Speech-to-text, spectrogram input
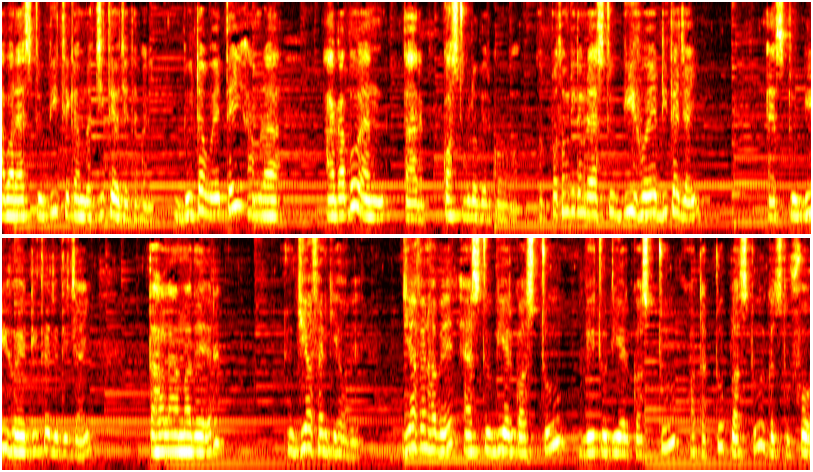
আবার এস টু বি থেকে আমরা জিতেও যেতে পারি। দুইটা ওয়েতেই আমরা আগাবো অ্যান্ড তার কস্টগুলো বের করব। তো প্রথমে যদি আমরা এস টু বি হয়ে ডিতে যাই এস টু বি হয়ে ডিতে যদি যাই, তাহলে আমাদের জি অফ এন কি হবে? জি অফ এন হবে এস টু বি এর cost two B to D এর কস্ট টু অর্থাৎ two plus two equals to four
